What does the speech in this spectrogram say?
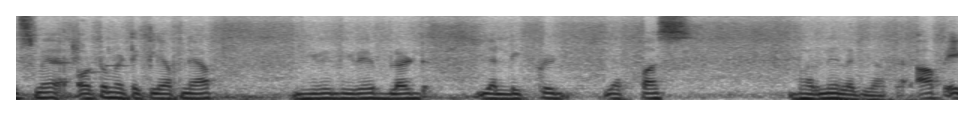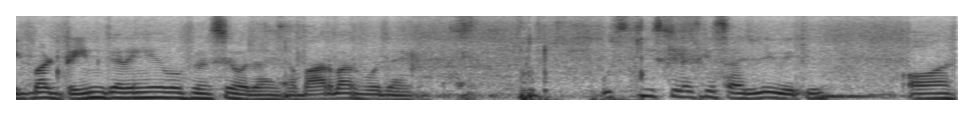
इसमें ऑटोमेटिकली अपने आप धीरे धीरे ब्लड या लिक्विड या पस भरने लग जाता है। आप एक बार ड्रेन करेंगे, वो फिर से हो जाएगा बार बार हो जाएगा। उस चीज़ के लिए इसकी सर्जरी हुई थी और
